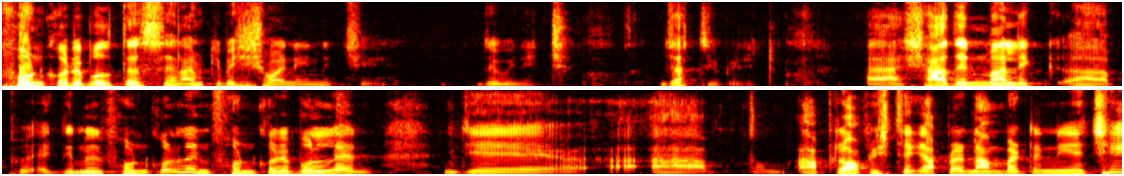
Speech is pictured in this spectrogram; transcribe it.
ফোন করে বলতেছেন আমি কি বেশি সময় নিয়ে নিচ্ছি? দু মিনিট দুই মিনিট। হ্যাঁ স্বাধীন মালিক একদিন ফোন করলেন ফোন করে বললেন যে আপনার অফিস থেকে আপনার নাম্বারটা নিয়েছি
